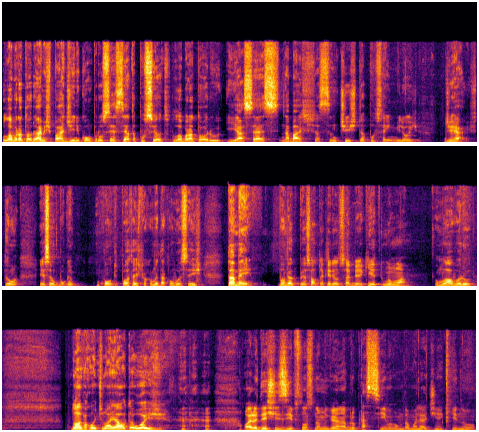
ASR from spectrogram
o laboratório Hermes Pardini comprou 60% do laboratório IACS na Baixa Santista por 100 milhões de reais. Então, esse é um, pouco, um ponto importante para comentar com vocês também. Vamos ver o que o pessoal está querendo saber aqui? Tu? Vamos lá. Vamos lá, Álvaro. Dólar vai continuar em alta hoje? Olha, DXY, se não me engano, abriu para cima. Vamos dar uma olhadinha aqui no,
